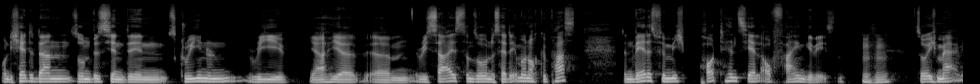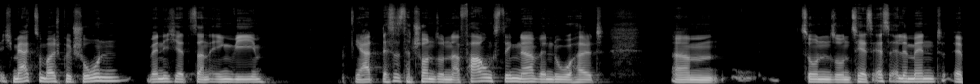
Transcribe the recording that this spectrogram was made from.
und ich hätte dann so ein bisschen den Screen re, ja, hier ähm, resized und so und das hätte immer noch gepasst, dann wäre das für mich potenziell auch fein gewesen. Mhm. So, ich merke ich merk zum Beispiel schon, wenn ich jetzt dann irgendwie, ja, das ist dann schon so ein Erfahrungsding, ne, wenn du halt ähm, so ein, so ein CSS-Element, äh,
